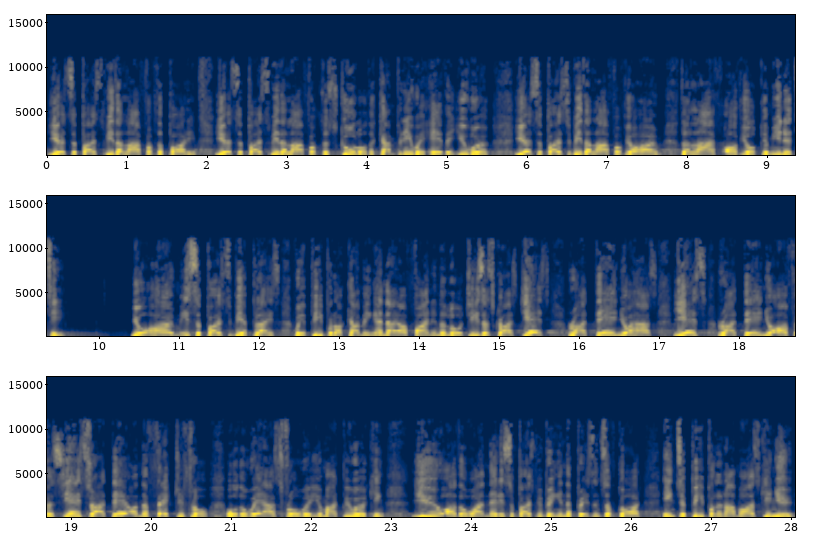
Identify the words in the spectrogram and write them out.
You're supposed to be the life of the party. You're supposed to be the life of the school or the company wherever you work. You're supposed to be the life of your home, the life of your community. Your home is supposed to be a place where people are coming and they are finding the Lord Jesus Christ. Yes, right there in your house. Yes, right there in your office. Yes, right there on the factory floor or the warehouse floor where you might be working. You are the one that is supposed to be bringing the presence of God into people. And I'm asking you,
